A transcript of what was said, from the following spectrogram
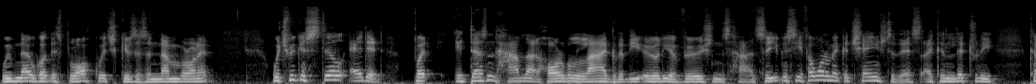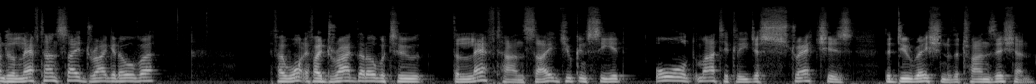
We've now got this block which gives us a number on it, which we can still edit, but it doesn't have that horrible lag that the earlier versions had. So you can see if I want to make a change to this, I can literally come to the left-hand side, drag it over. If I want, if I drag that over to the left-hand side, you can see it automatically just stretches the duration of the transition.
